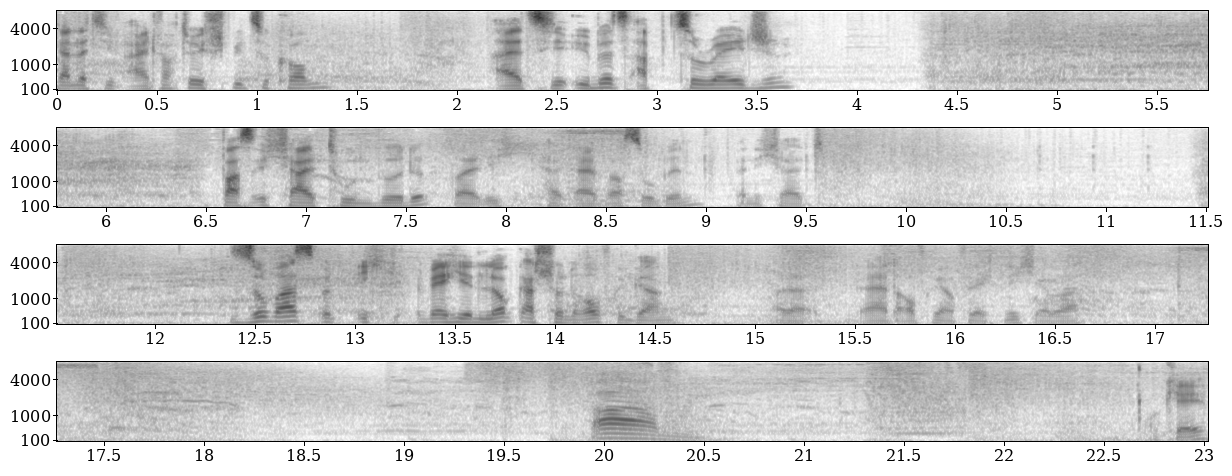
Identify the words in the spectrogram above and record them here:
relativ einfach durchs Spiel zu kommen, als hier übelst abzuragen. Was ich halt tun würde, weil ich halt einfach so bin, wenn ich halt sowas und ich wäre hier locker schon draufgegangen. Oder, ja, draufgegangen vielleicht nicht, aber... Bam. Okay.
